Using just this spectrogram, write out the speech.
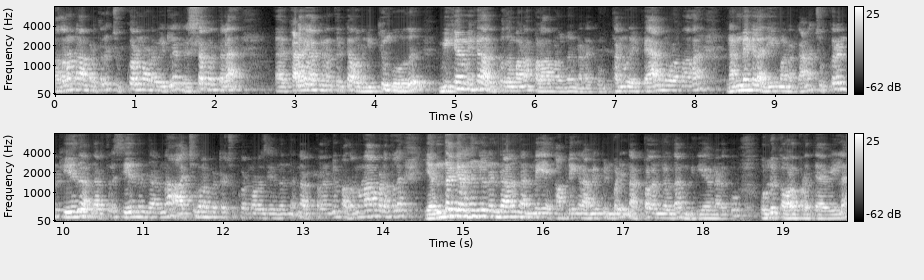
பதினொன்றாம் இடத்துல சுக்கரனோட வீட்டில் ரிஷபத்தில் கடகலக்கணத்திற்கு அவர் நிற்கும் போது மிக மிக அற்புதமான பலாபலங்கள் நடக்கும். தன்னுடைய பேர் மூலமாக நன்மைகள் அதிகமாக நடக்கும். ஆனால் சுக்கரன் கேது அந்த இடத்துல சேர்ந்திருந்தாருன்னா ஆட்சி பலம் பெற்ற சுக்கரனோட சேர்ந்திருந்த நற்பலன்கள் பதினொன்றாம் இடத்துல எந்த கிரகங்கள் நின்றாலும் நன்மையே அப்படிங்கிற அமைப்பின்படி நற்பலன்கள் தான் மிகுதியாக நடக்கும். ஒன்றும் கவலைப்பட தேவையில்லை.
